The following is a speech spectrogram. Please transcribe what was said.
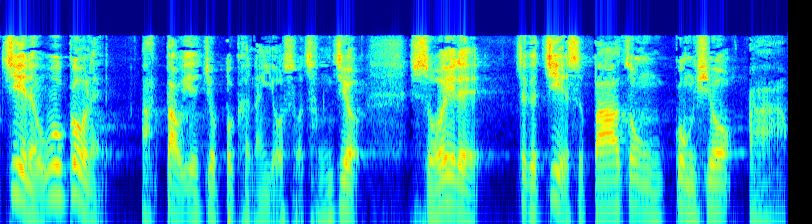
戒的污垢呢，啊，道业就不可能有所成就。所谓的这个戒是八众共修啊。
